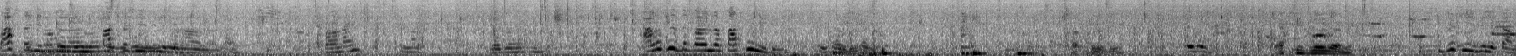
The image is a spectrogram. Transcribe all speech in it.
পাঁচটা সিদ্ধ দিলে পাঁচটা সিদ্ধ দিলে তো না না না। আলু সিদ্ধ করেন তো পাঁচ মিনিট এক সিদ্ধ হয়ে যাবে দুটো সিদ্ধ দিলে কাম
